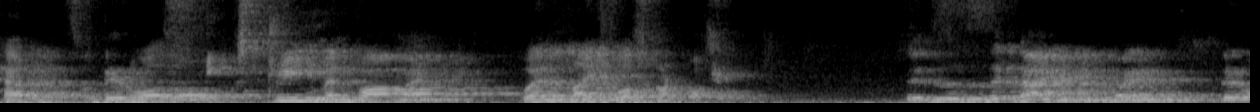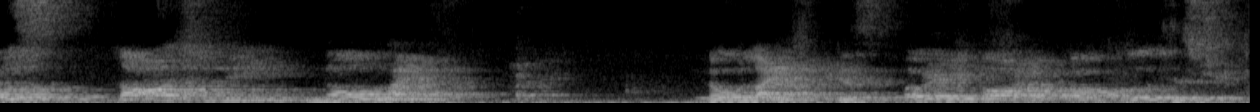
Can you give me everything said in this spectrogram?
hell. So there was extreme environment where life was not possible. So this is the time when there was largely no life. No life. It is early part of Earth history.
